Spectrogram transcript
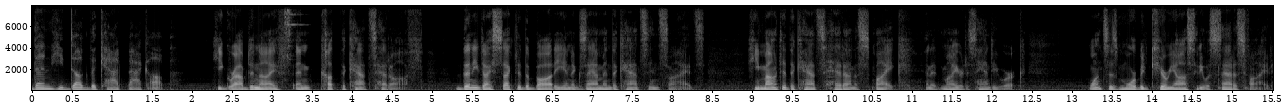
then he dug the cat back up. He grabbed a knife and cut the cat's head off. Then he dissected the body and examined the cat's insides. He mounted the cat's head on a spike and admired his handiwork. Once his morbid curiosity was satisfied,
